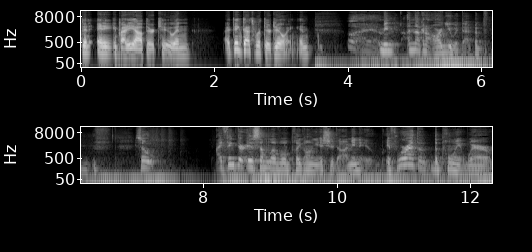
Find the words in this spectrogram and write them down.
than anybody out there too, and I think that's what they're doing. And well, I mean, I'm not going to argue with that, but so I think there is some level of play calling issue, though. I mean, if we're at the, the point where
